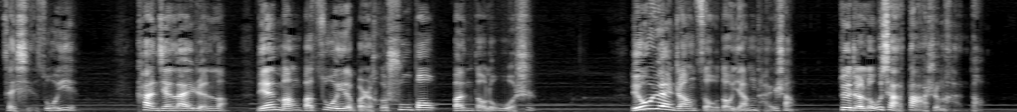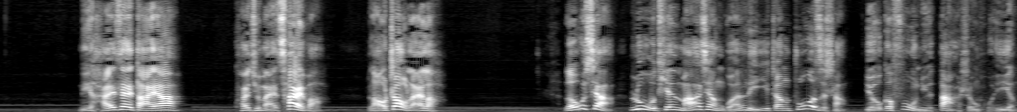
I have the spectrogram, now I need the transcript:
在写作业，看见来人了，连忙把作业本和书包搬到了卧室。刘院长走到阳台上，对着楼下大声喊道：“你还在打呀？快去买菜吧！老赵来了。”楼下露天麻将馆里一张桌子上有个妇女大声回应：“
